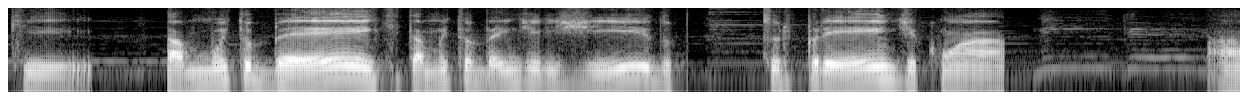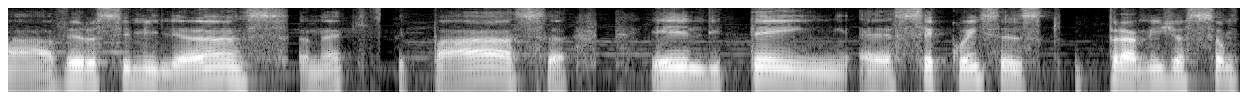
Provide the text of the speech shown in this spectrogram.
que tá muito bem, que está muito bem dirigido, surpreende com a, a verossimilhança né, que se passa. Ele tem é, sequências que, para mim, já são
